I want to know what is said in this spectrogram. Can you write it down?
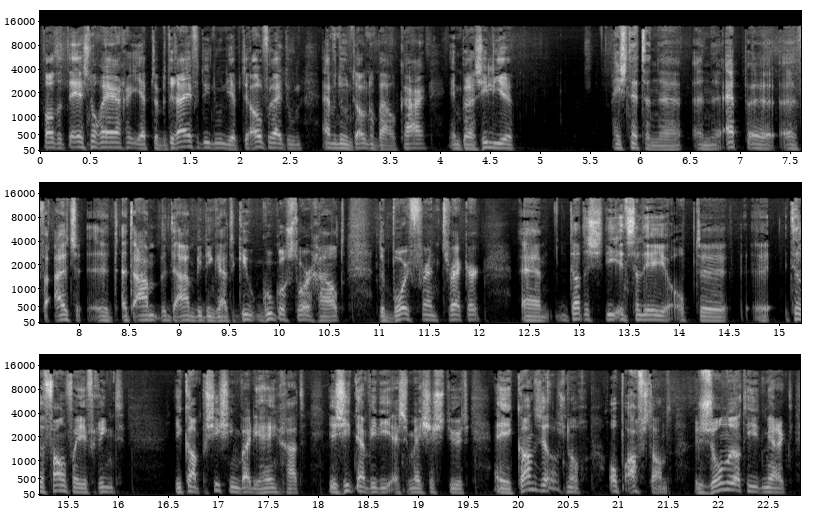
Want het is nog erger. Je hebt de bedrijven die doen, je hebt de overheid doen. En we doen het ook nog bij elkaar. In Brazilië is net een, eh, een app uh, uit het aan, de aanbieding uit de Google Store gehaald. De Boyfriend Tracker. Uh, dat is, die installeer je op de telefoon van je vriend. Je kan precies zien waar die heen gaat. Je ziet naar wie die sms'jes stuurt. En je kan zelfs nog op afstand, zonder dat hij het merkt...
